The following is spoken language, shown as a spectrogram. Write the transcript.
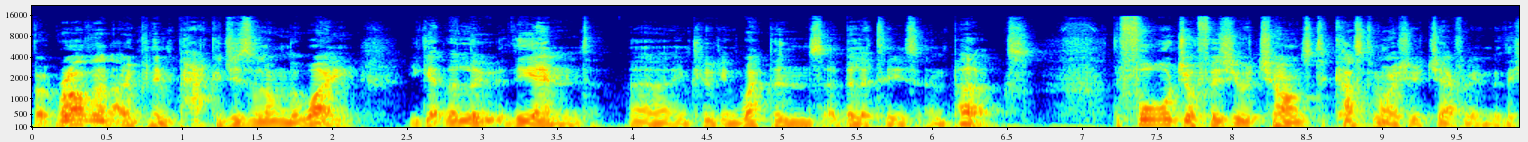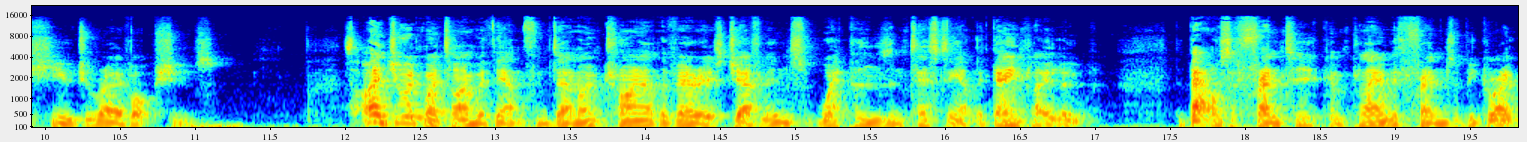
but rather than opening packages along the way, you get the loot at the end, uh, including weapons, abilities, and perks. The Forge offers you a chance to customise your Javelin with a huge array of options. So I enjoyed my time with the Anthem demo, trying out the various Javelins, weapons, and testing out the gameplay loop. The battles are frantic, and playing with friends would be great.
